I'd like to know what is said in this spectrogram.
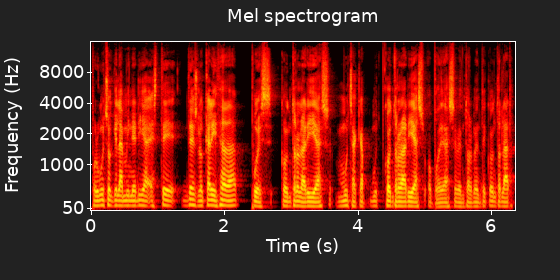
por mucho que la minería esté deslocalizada, pues controlarías mucha controlarías o podrías eventualmente controlar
